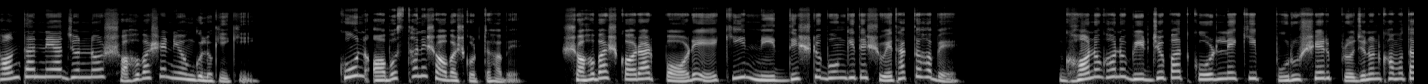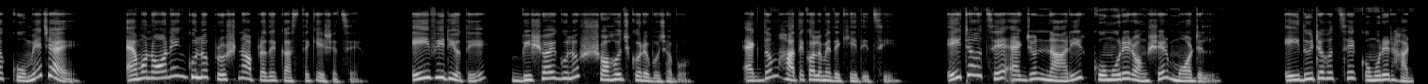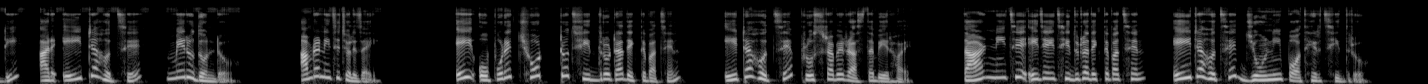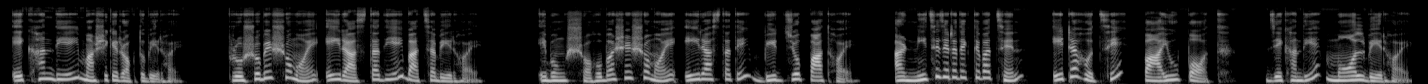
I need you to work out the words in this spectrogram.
সন্তান নেয়ার জন্য সহবাসের নিয়মগুলো কি কি? কোন অবস্থানে সহবাস করতে হবে? সহবাস করার পরে কি নির্দিষ্ট ভঙ্গিতে শুয়ে থাকতে হবে? ঘন ঘন বীর্যপাত করলে কি পুরুষের প্রজনন ক্ষমতা কমে যায়? এমন অনেকগুলো প্রশ্ন আপনাদের কাছ থেকে এসেছে। এই ভিডিওতে বিষয়গুলো সহজ করে বোঝাবো। একদম হাতে কলমে দেখিয়ে দিচ্ছি। এইটা হচ্ছে একজন নারীর কোমরের অংশের মডেল। এই দুইটা হচ্ছে কোমরের হাড্ডি আর এইটা হচ্ছে মেরুদণ্ড। আমরা নিচে চলে যাই। এই ওপরে ছোট্ট ছিদ্রটা দেখতে পাচ্ছেন। এটা হচ্ছে প্রস্রাবের রাস্তা বের হয়। তার নিচে এই যে এই ছিদ্রটা দেখতে পাচ্ছেন, এইটা হচ্ছে যোনি পথের ছিদ্র। এখান দিয়েই মাসিকের রক্ত বের হয়। প্রসবের সময় এই রাস্তা দিয়েই বাচ্চা বের হয় এবং সহবাসের সময় এই রাস্তাতেই বীর্যপাত হয়। আর নিচে যেটা দেখতে পাচ্ছেন, এটা হচ্ছে পায়ুপথ যেখান দিয়ে মল বের হয়।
